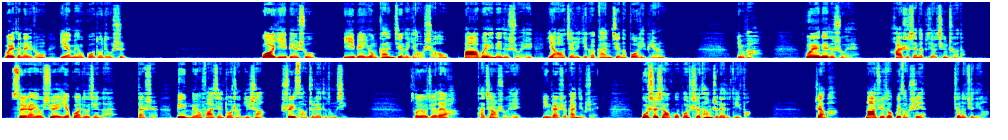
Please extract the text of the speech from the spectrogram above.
胃的内容也没有过多流失。我一边说，一边用干净的舀勺把胃内的水舀进了一个干净的玻璃瓶。你们看，胃内的水还是显得比较清澈的，虽然有血液灌流进来，但是并没有发现多少泥沙、水草之类的东西，所以我觉得呀，它呛水应该是干净水，不是小湖泊、池塘之类的地方。这样吧，拿去做硅藻实验，就能确定了。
